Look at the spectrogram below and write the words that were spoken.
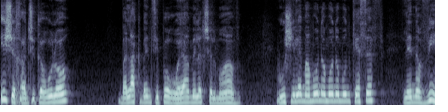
איש אחד שקראו לו בלק בן ציפור, הוא היה המלך של מואב. והוא שילם המון המון המון כסף לנביא,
